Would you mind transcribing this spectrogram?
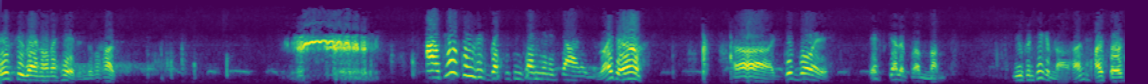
Elsie ran on ahead into the house. I'll tell Saunders breakfast in ten minutes, darling. Righto. Ah, good boy. Just got it for a month. You can take him now, Hunt. I sir.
